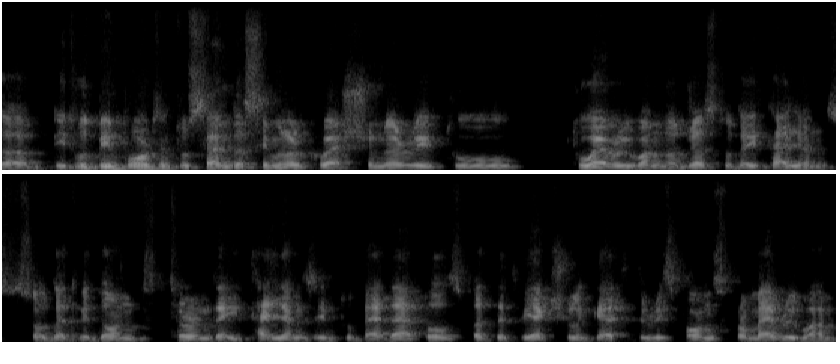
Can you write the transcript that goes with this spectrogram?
uh, it would be important to send a similar questionnaire to to everyone, not just to the Italians, so that we don't turn the Italians into bad apples, but that we actually get the response from everyone,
